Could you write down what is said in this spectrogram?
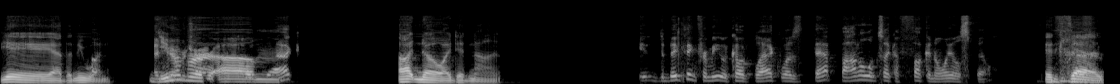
Yeah, yeah, yeah, yeah, the new one. Have Do you tried remember? Coke Um, Black? Uh no, I did not. The big thing for me with Coke Black was that bottle looks like a fucking oil spill. It does.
